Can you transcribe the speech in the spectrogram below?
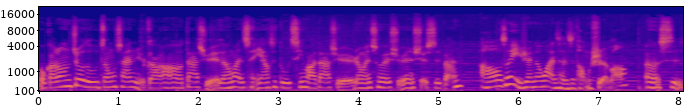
我高中就读中山女高，然后大学跟万成一样是读清华大学人文社会学院学士班。哦，所以以轩跟万成是同学吗？嗯，是。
